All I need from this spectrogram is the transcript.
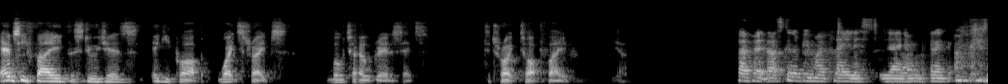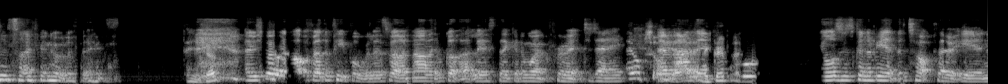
MC5, The Stooges, Iggy Pop, White Stripes, Motown greatest hits, Detroit top five. Yeah. Perfect. That's going to be my playlist today. I'm going to I'm going to type in all of those. There you go. I'm sure a lot of other people will as well. Now they've got that list, they're going to work through it today. I hope so. Um, yeah, yours is going to be at the top though, Iain.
